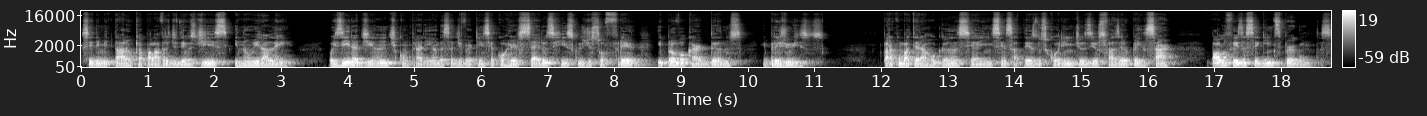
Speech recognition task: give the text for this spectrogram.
Se limitar ao que a palavra de Deus diz e não ir além, pois ir adiante contrariando essa advertência é correr sérios riscos de sofrer e provocar danos e prejuízos. Para combater a arrogância e insensatez dos coríntios e os fazer pensar, Paulo fez as seguintes perguntas:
